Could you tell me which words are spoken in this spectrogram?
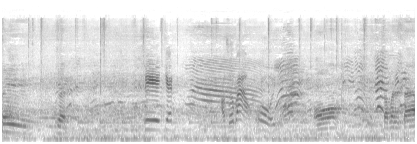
สี่เจ็ด สี่เจ็ดเอาเสื้อผ้าโอ้ยออกจ้องไปได้แต้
